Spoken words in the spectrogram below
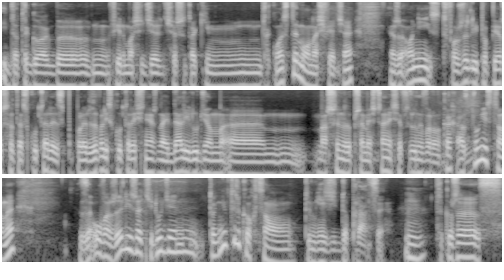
i dlatego jakby mm, firma się cieszy takim, taką estymą na świecie, że oni stworzyli po pierwsze te skutery, spopularyzowali skutery śnieżne i dali ludziom maszyny do przemieszczania się w trudnych warunkach, a z drugiej strony zauważyli, że ci ludzie to nie tylko chcą tym jeździć do pracy, tylko że z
